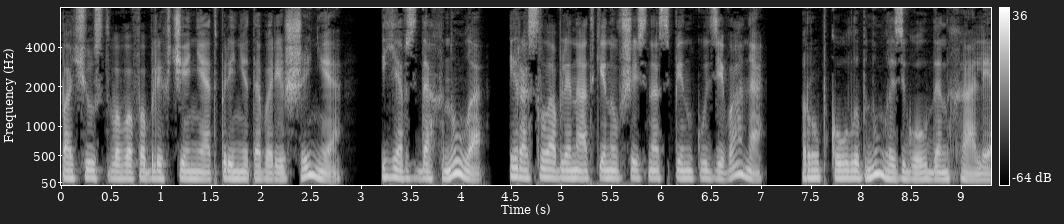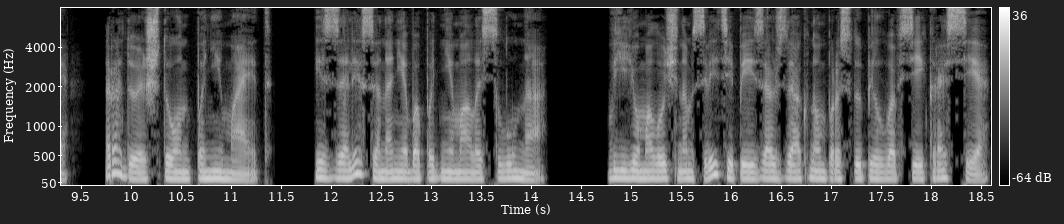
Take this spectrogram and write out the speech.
Почувствовав облегчение от принятого решения, я вздохнула и, расслабленно откинувшись на спинку дивана, робко улыбнулась Голден Халли, радуясь, что он понимает. Из-за леса на небо поднималась луна. В ее молочном свете пейзаж за окном проступил во всей красе.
